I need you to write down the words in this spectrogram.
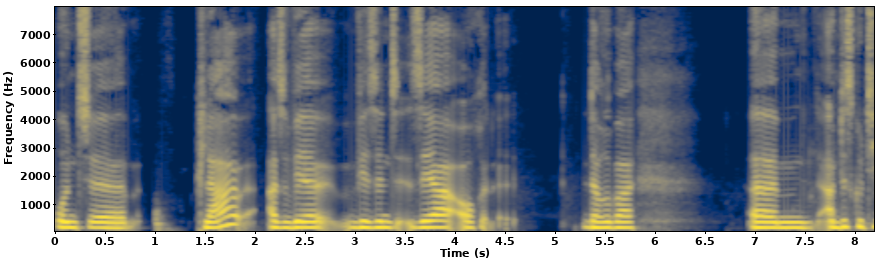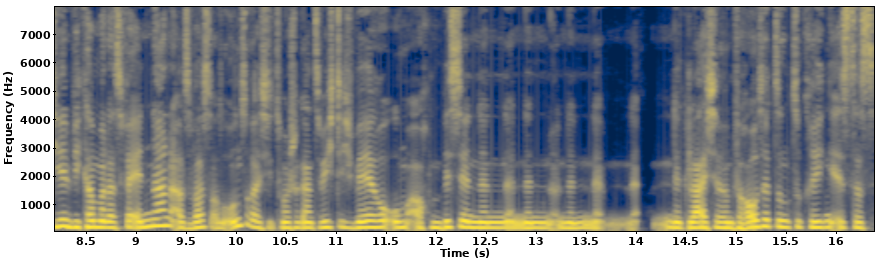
und äh, klar, also wir, wir sind sehr auch darüber ähm, am diskutieren, wie kann man das verändern. Also was aus unserer Sicht zum Beispiel ganz wichtig wäre, um auch ein bisschen eine, eine, eine, eine gleicheren Voraussetzung zu kriegen, ist, dass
